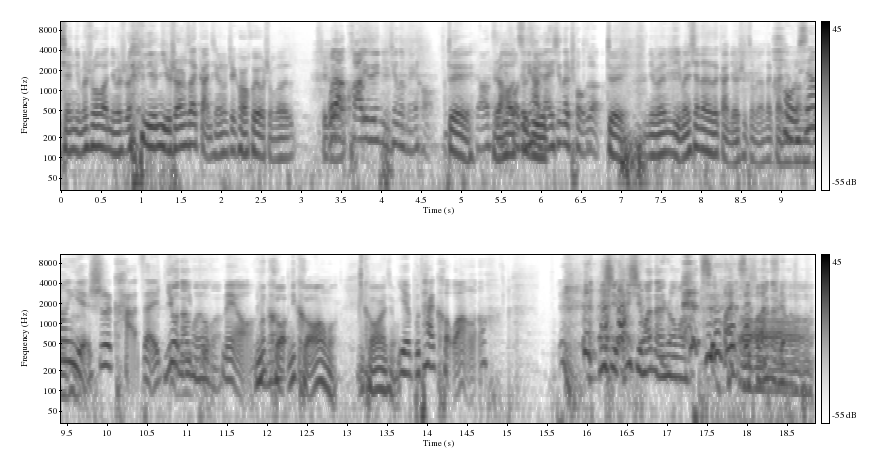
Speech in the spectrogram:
行，你们说吧，你们说，你们女生在感情这块会有什么、这个？我俩夸了一堆女性的美好，对，然后自己然后自己否定一下男性的丑恶。对你们你们现在的感觉是怎么样？的感觉好像也是卡在。你有男朋友吗没有，你们渴你渴望吗？你渴望爱情吗？也不太渴望了。你喜你喜欢男生吗？喜欢喜欢男生啊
